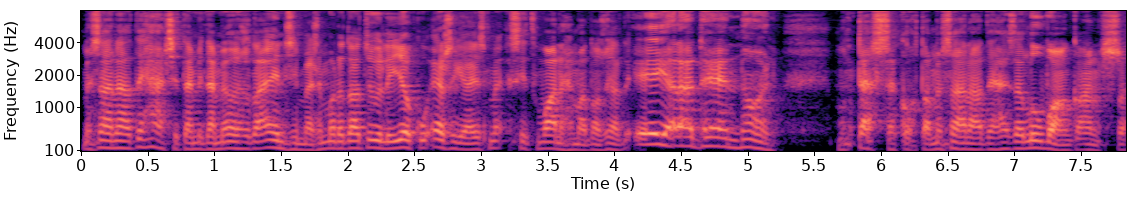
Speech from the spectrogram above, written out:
Me saadaan tehdä sitä, mitä me osataan ensimmäisen. Me otetaan tyyliin joku esia ja sitten vanhemmat on sieltä, että ei älä tee noin. Mutta tässä kohtaa me saadaan tehdä se luvan kanssa.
